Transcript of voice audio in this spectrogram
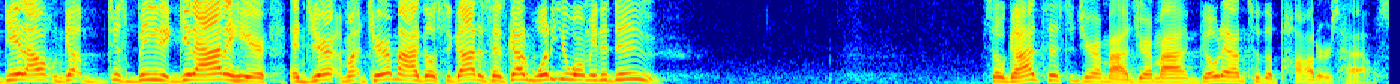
get out, and just beat it, get out of here. And Jeremiah goes to God and says, God, what do you want me to do? So God says to Jeremiah, Jeremiah, go down to the potter's house.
